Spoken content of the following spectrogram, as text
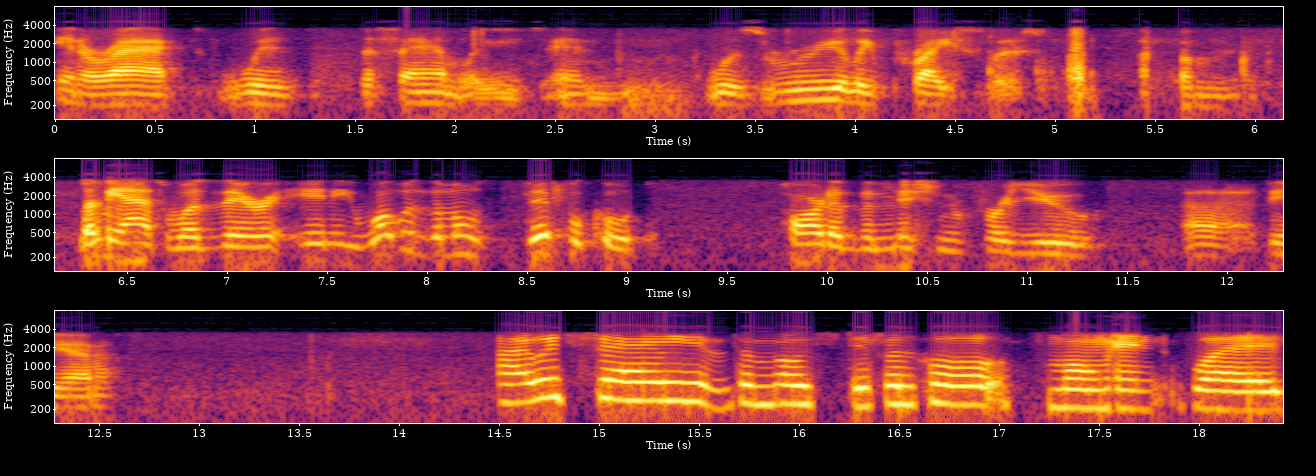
interact with the families and was really priceless. Um, let me ask, was there any, what was the most difficult part of the mission for you, uh, Deanna? I would say the most difficult moment was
